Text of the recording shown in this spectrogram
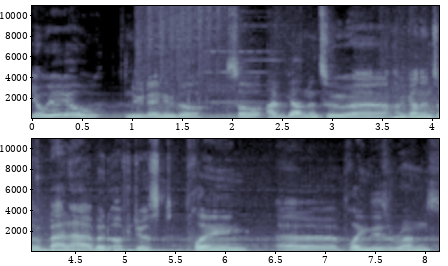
Yo yo yo, new day, new day. So I've gotten into uh, I've gotten into a bad habit of just playing uh, playing these runs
